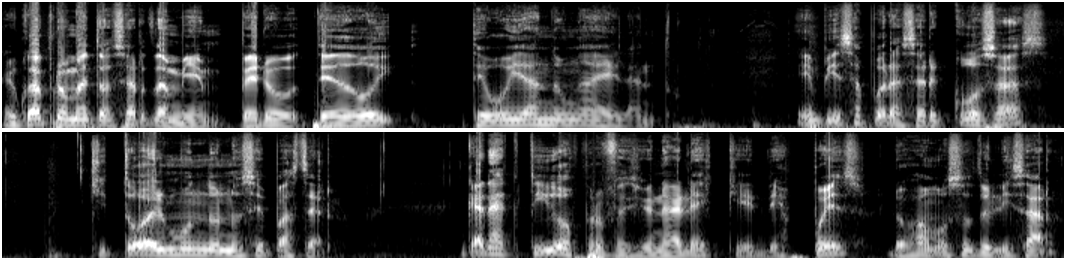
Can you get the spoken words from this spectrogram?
el cual prometo hacer también, pero te doy, te voy dando un adelanto. Empieza por hacer cosas que todo el mundo no sepa hacer. Gana activos profesionales que después los vamos a utilizar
